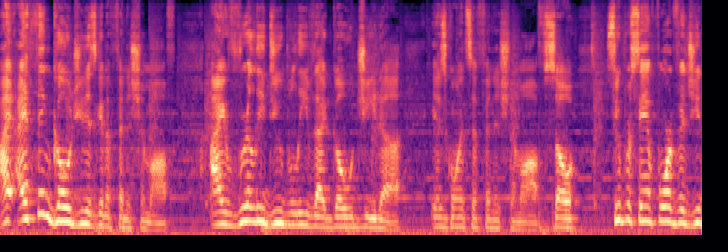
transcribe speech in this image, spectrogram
I, I think Gogeta is going to finish him off. I really do believe that Gogeta is going to finish him off. So, Super Saiyan 4 Vegeta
